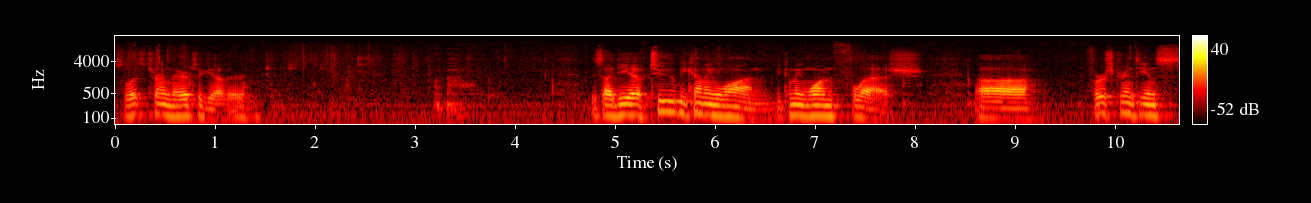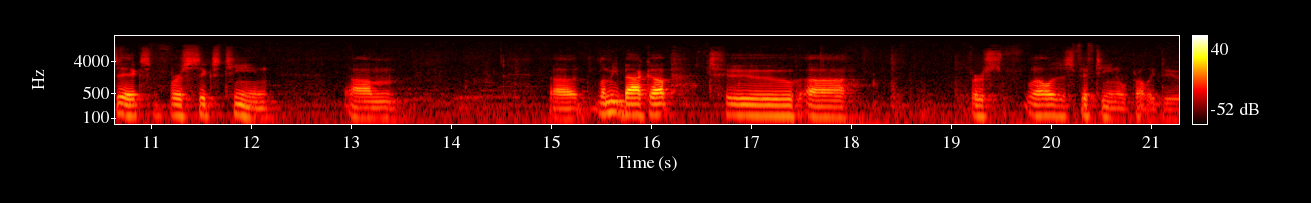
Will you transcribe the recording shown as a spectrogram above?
So let's turn there together. This idea of two becoming one, becoming one flesh. Uh, 1 Corinthians 6, verse 16. Um, uh, let me back up to uh, verse, well, just 15 will probably do,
